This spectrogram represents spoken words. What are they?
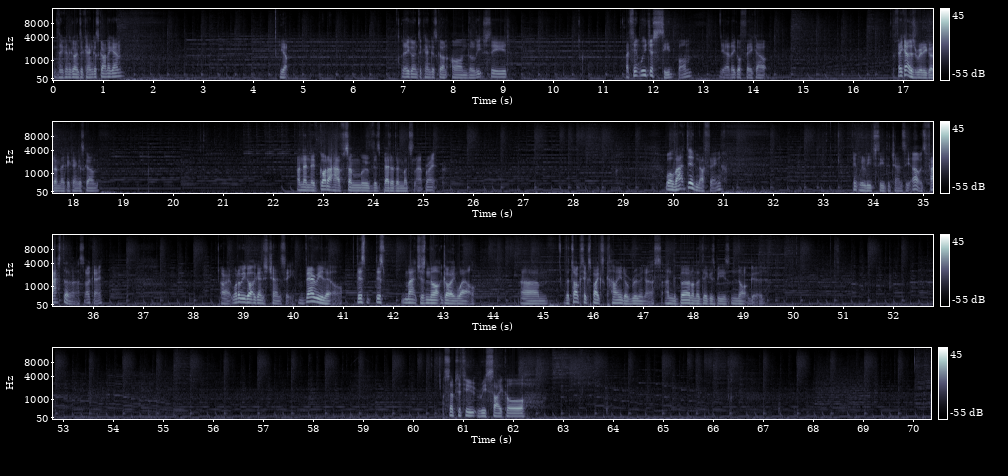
They're going to go into Kangaskhan again? Yep. They're going to Kangaskhan on the Leech Seed. I think we just Seed Bomb. Yeah, they go Fake Out. Fake Out is really good on Mega Kangaskhan. And then they've got to have some move that's better than Mud Slap, right? Well, that did nothing. Think we Leech Seed the Chansey. Oh, it's faster than us. Okay. Alright, what do we got against Chansey? Very little. This this match is not going well. Um, the Toxic Spikes kind of ruin us, and the burn on the Diggersby is not good. Substitute, recycle.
